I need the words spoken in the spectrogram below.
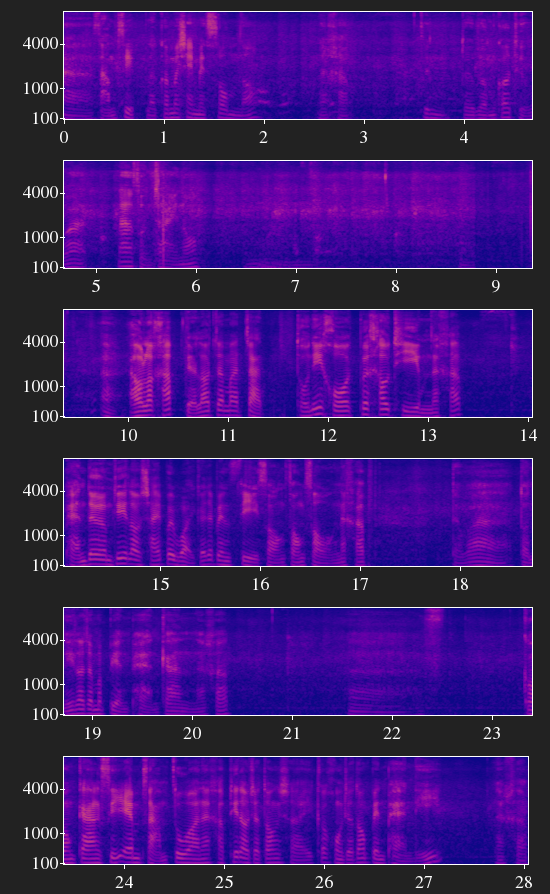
อ่าสามสิบแล้วก็ไม่ใช่เม็ดส้มเนาะ นะครับ ซึ่งโดยรวมก็ถือว่าน่าสนใจเนาะอะเอาละครับ เดี๋ยวเราจะมาจัดโทนี่โค้ดเพื่อเข้าทีมนะครับ แผนเดิมที่เราใช้บ่อยๆก็จะเป็น 4-2-2-2 นะครับ แต่ว่าตอนนี้เราจะมาเปลี่ยนแผนกันนะครับอกองกลาง CM 3 ตัวนะครับ ที่เราจะต้องใช้ก็คงจะต้องเป็นแผนนี้นะครับ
